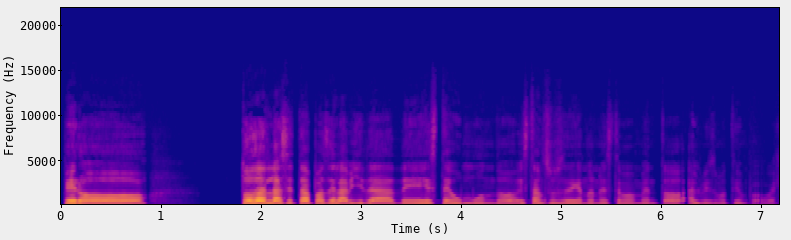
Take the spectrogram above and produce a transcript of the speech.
Pero todas las etapas de la vida de este mundo están sucediendo en este momento al mismo tiempo, güey.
